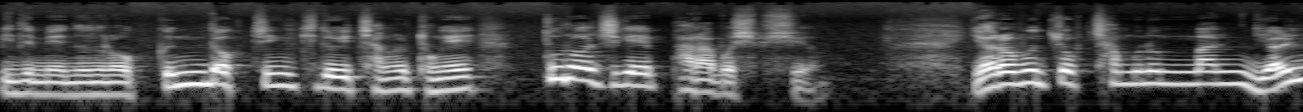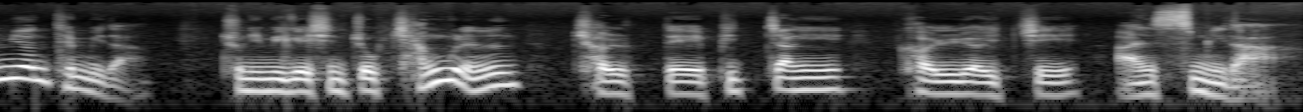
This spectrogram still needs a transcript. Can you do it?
믿음의 눈으로 끈덕진 기도의 창을 통해 뚫어지게 바라보십시오. 여러분 쪽 창문만 열면 됩니다. 주님이 계신 쪽 창문에는 절대 빗장이 걸려 있지 않습니다.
